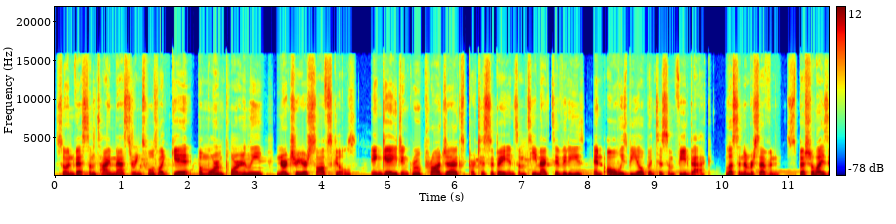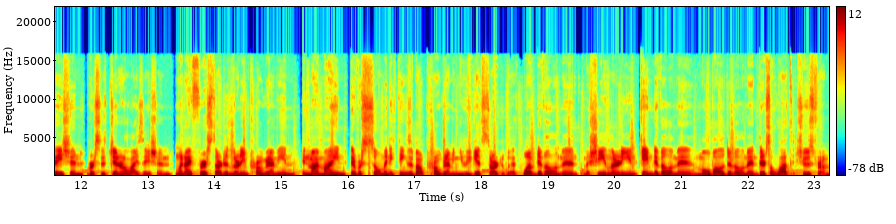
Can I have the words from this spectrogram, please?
So invest some time mastering tools like Git, but more importantly, nurture your soft skills. Engage in group projects, participate in some team activities, and always be open to some feedback. Lesson number seven, specialization versus generalization. When I first started learning programming, in my mind, there were so many things about programming you could get started with. Web development, machine learning, game development, mobile development, there's a lot to choose from.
